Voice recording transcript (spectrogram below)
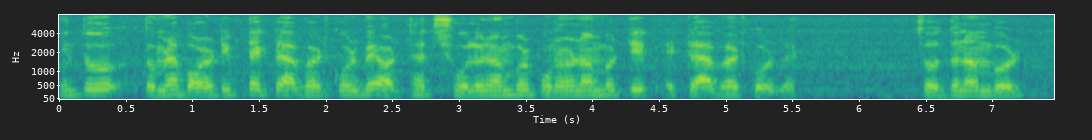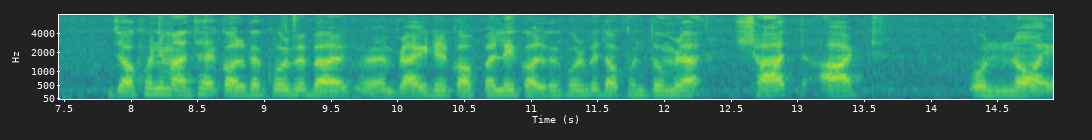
কিন্তু তোমরা বড় টিপটা একটু অ্যাভয়েড করবে অর্থাৎ ষোলো নম্বর পনেরো নম্বর টিপ একটু অ্যাভয়েড করবে। চোদ্দ নম্বর। যখনই মাথায় কলকা করবে বা ব্রাইডের কপালে কলকা করবে, তখন তোমরা সাত, আট ও নয়।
